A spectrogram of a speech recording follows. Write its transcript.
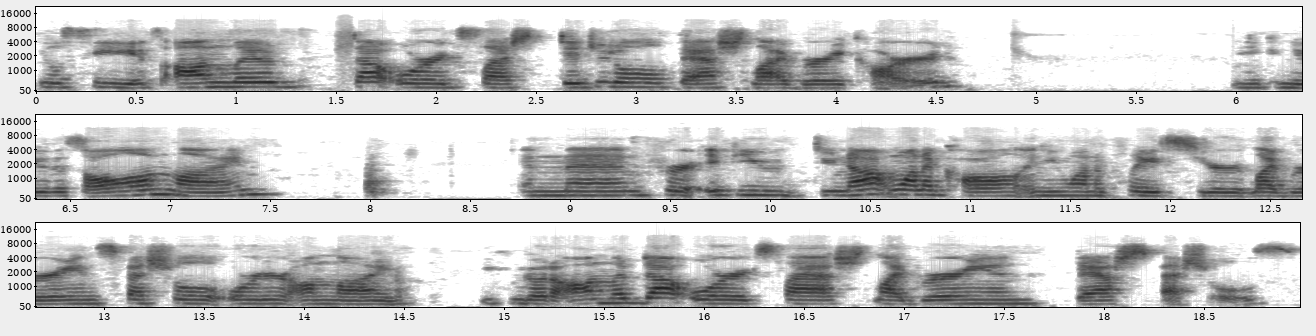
you'll see it's onlib.org slash digital dash library card. And you can do this all online. And then for if you do not want to call and you want to place your librarian special order online, you can go to onlib.org slash librarian dash specials.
